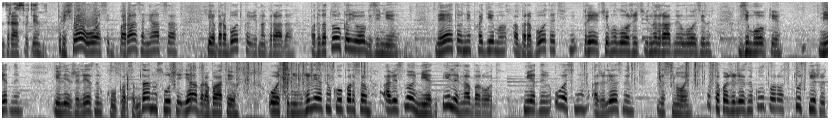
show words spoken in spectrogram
Здравствуйте. Пришла осень, пора заняться и обработкой винограда, подготовка его к зиме. Для этого необходимо обработать, прежде чем уложить виноградные лозины к зимовке медным или железным купорсом. В данном случае я обрабатываю осенью железным купорсом, а весной медным. Или наоборот, медным осенью, а железным весной. Вот такой железный купорос. Тут пишут,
